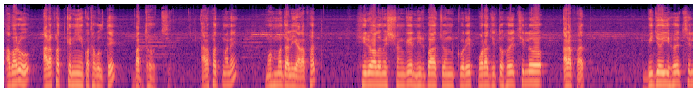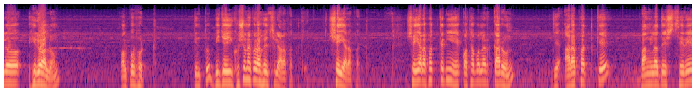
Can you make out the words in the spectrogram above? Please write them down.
আবারও আরাফাতকে নিয়ে কথা বলতে বাধ্য হচ্ছে। আরাফাত মানে মোহাম্মদ আলী আরাফাত। হিরো আলমের সঙ্গে নির্বাচন করে পরাজিত হয়েছিল আরাফাত। বিজয়ী হয়েছিল হিরো আলম। অল্প ভোট। কিন্তু বিজয়ী ঘোষণা করা হয়েছিল আরাফাতকে। সেই আরাফাত। সেই আরাফাতকে নিয়ে কথা বলার কারণ যে আরাফাতকে বাংলাদেশ ছেড়ে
